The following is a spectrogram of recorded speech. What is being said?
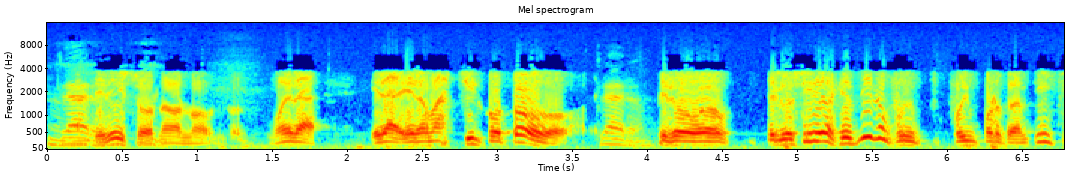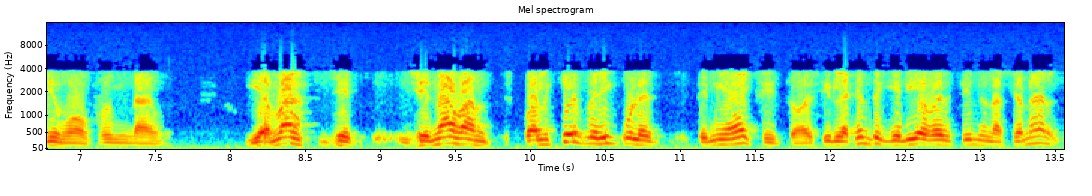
Claro. hacer eso, no, no, no, no era, era, era más chico todo. Claro. Pero, pero el cine argentino fue, fue importantísimo, fue una, y además lle- llenaban, cualquier película tenía éxito, es decir, la gente quería ver cine nacional.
